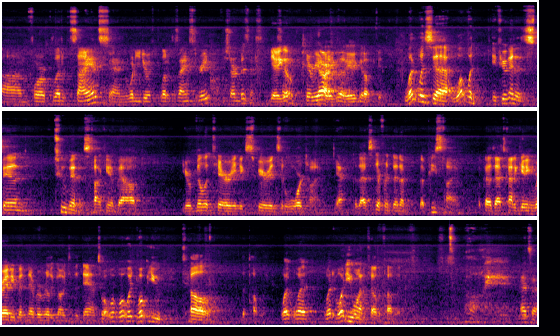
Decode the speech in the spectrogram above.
um, for political science. And what do you do with a political science degree? You start a business. There you So go. Here we are. There you go. There you go. What was uh, what would if you're going to spend two minutes talking about your military experience in wartime? Yeah. Because that's different than a, a peacetime. Because that's kind of getting ready, but never really going to the dance. What what what, would- what would you tell the public? What what what what do you want to tell the public? That's a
